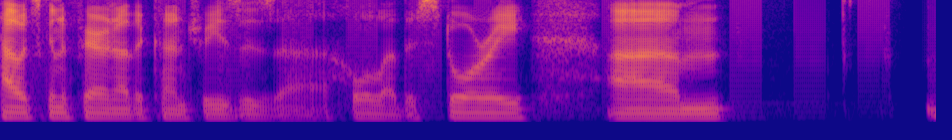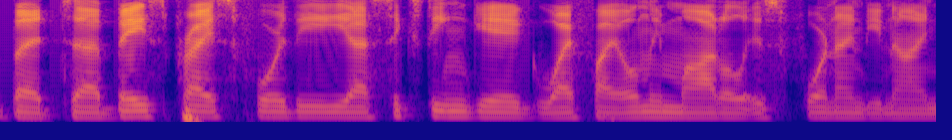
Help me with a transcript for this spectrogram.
How it's going to fare in other countries is a whole other story. Um, but uh, base price for the uh, 16 gig Wi-Fi only model is 499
